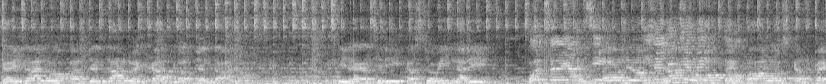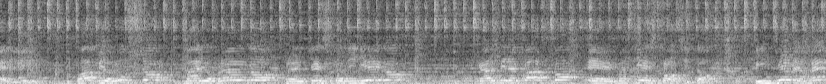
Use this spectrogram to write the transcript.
Gaetano Argentano e Carlo Argentano, i ragazzi di Castrovillari, Forza ragazzi, Antonio, Giacomo Paolo Scarpelli, Fabio Russo, Mario Frango, Francesco Di Diego, Carmine Baffa e Mattia Esposito. Insieme a me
